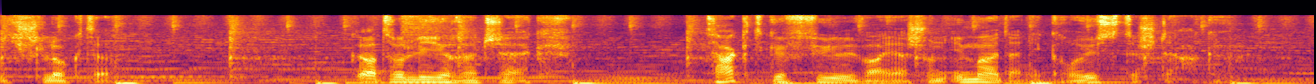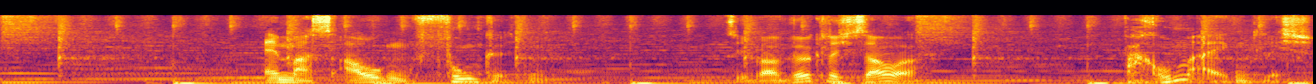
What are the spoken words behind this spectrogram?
Ich schluckte. Gratuliere, Jack. Taktgefühl war ja schon immer deine größte Stärke. Emmas Augen funkelten. Sie war wirklich sauer. Warum eigentlich?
